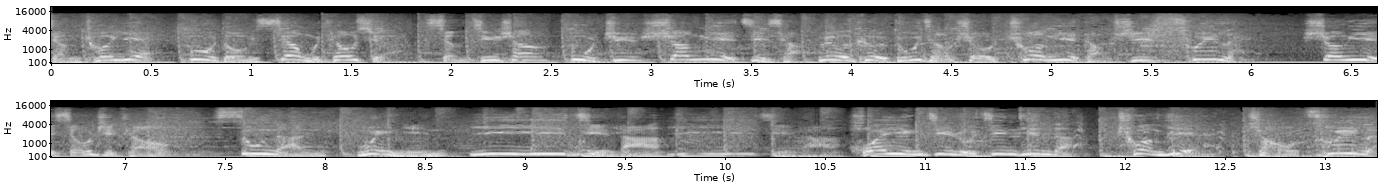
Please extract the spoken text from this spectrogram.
想创业不懂项目挑选，想经商不知商业技巧。乐客独角兽创业导师崔磊，商业小纸条苏南为您一一解答。一一解答，欢迎进入今天的创业找崔磊。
